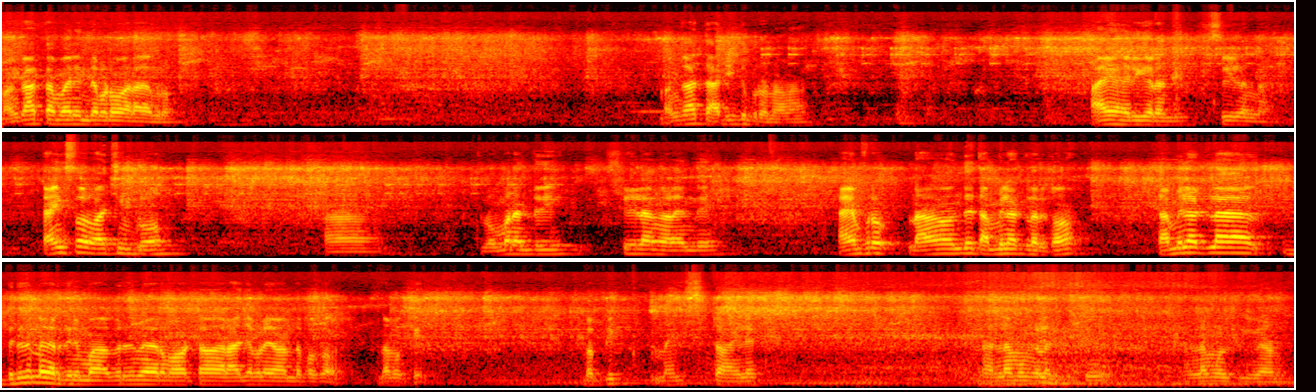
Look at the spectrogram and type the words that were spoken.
மங்காத்த மாதிரி இந்த படம் வராது ப்ரோ மங்காத்த அடிட்டு ப்ரோ நானா? Hi Hariharan. Sri Lanka. Thanks for வாட்சிங் ப்ரோ ரொம்ப நன்றி. ஸ்ரீலங்காலேருந்து ஐம் ப்ரோ நாங்கள் வந்து தமிழ்நாட்டில் இருக்கோம். தமிழ்நாட்டில் விருதுநகர் தெரியுமா? விருதுநகர் மாவட்டம் ராஜபாளையம் அந்த பக்கம் நமக்கு. பப்ளிக் மென்ஸ் டாய்லெட் நல்லமங்கலத்துக்கு நல்லமங்கலத்துக்கு வேணும்.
